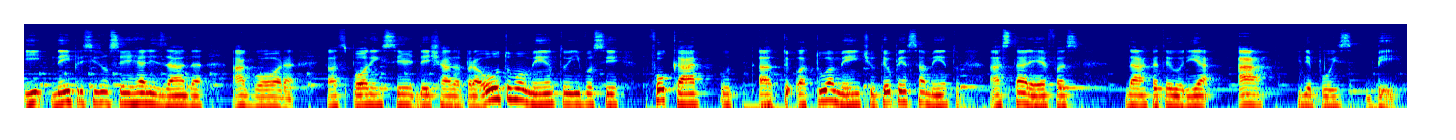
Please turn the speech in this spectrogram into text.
e nem precisam ser realizadas agora. Elas podem ser deixadas para outro momento e você focar o, a, a tua mente, o teu pensamento, as tarefas da categoria A e depois B.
